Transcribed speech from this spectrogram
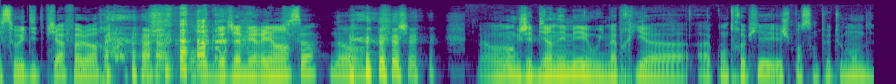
SO Edith Piaf alors. On regrette jamais rien. ça? Non. Mais un moment que j'ai bien aimé où il m'a pris à, à contre-pied, et je pense un peu tout le monde,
